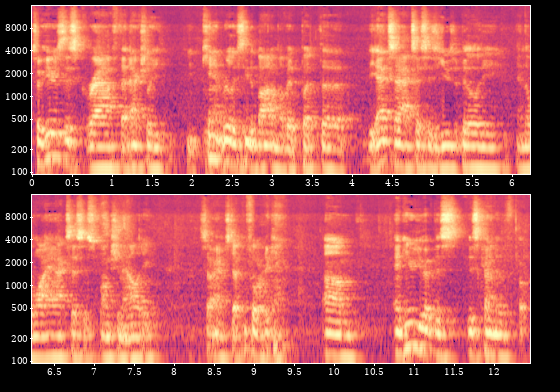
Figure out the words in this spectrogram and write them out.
So here's this graph that actually, you can't really see the bottom of it, but the, the x-axis is usability and the y-axis is functionality. Sorry, I'm stepping forward again. Um, and here you have this, this kind of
